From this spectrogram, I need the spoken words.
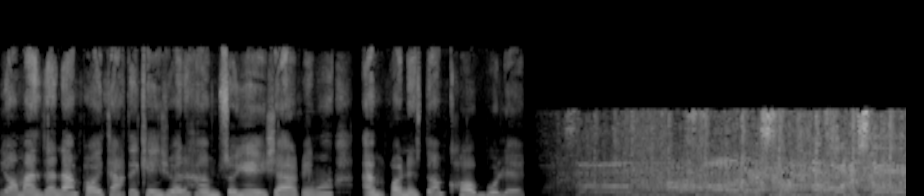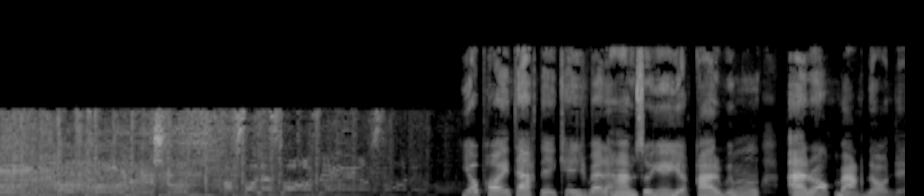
یا مثلا پایتخت کشور همسایه شرقیمون افغانستان کابله یا پایتخت کشور همسایه غربیمون عراق بغداده.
